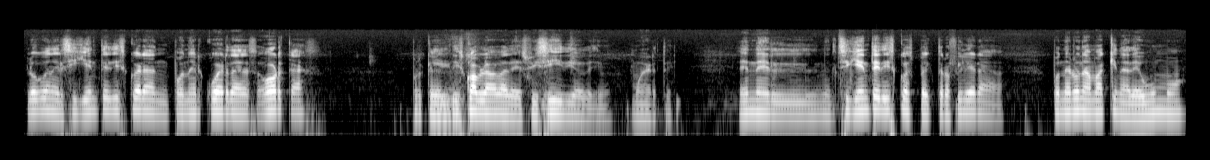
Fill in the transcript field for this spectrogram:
luego en el siguiente disco eran poner cuerdas, orcas, porque el disco hablaba de suicidio, de muerte. En el, en el siguiente disco Spectrofil era poner una máquina de humo,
